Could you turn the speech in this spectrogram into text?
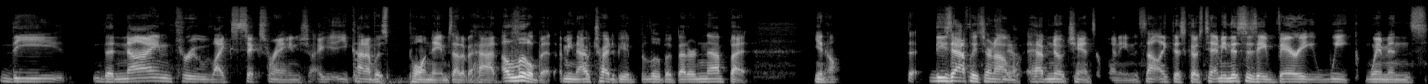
the the nine through like six range. I you kind of was pulling names out of a hat a little bit. I mean, I tried to be a little bit better than that, but you know, th- these athletes are not Yeah. have no chance of winning. It's not like this goes to. I mean, this is a very weak women's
